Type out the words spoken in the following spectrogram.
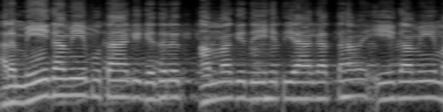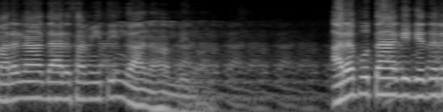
අර මේ ගමේ පුතාගේ ගෙදර අම්මගේ දේහේ තියාගත්තාම ඒ ගමේ මරණාධාර සමිතියෙන් ගාන හම්බෙනවා. අර පුතාගේ ගෙදර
